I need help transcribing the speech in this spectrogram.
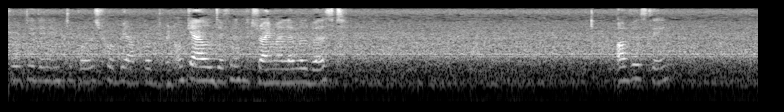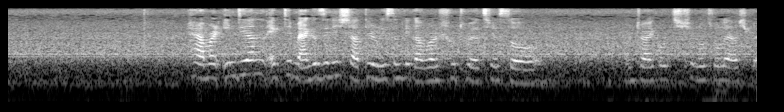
প্রতিদিন একটি করে ছবি আপলোড দেবেন। Okay I will definitely try my level best obviously হ্যাঁ আমার ইন্ডিয়ান একটি ম্যাগাজিনের সাথে রিসেন্টলি কাভার শ্যুট হয়েছে সো আমি ট্রাই করছি, সেগুলো চলে আসবে।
